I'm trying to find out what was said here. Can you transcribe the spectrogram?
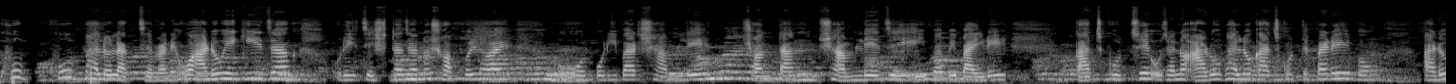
খুব খুব ভালো লাগছে। মানে ও আরও এগিয়ে যাক ওর এই চেষ্টা যেন সফল হয় ও ওর পরিবার সামলে সন্তান সামলে যে এইভাবে বাইরে কাজ করছে ও যেন আরও ভালো কাজ করতে পারে এবং আরও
